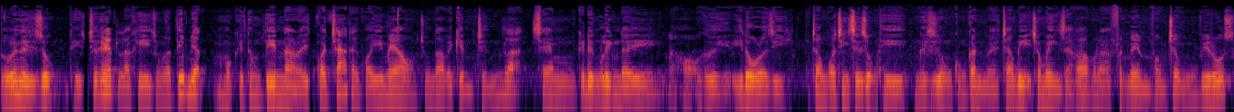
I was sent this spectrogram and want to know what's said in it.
Đối với người sử dụng thì trước hết là khi chúng ta tiếp nhận một cái thông tin nào đấy qua chat hay qua email, chúng ta phải kiểm chứng lại xem cái đường link đấy là họ gửi ý đồ là gì. Trong quá trình sử dụng thì người sử dụng cũng cần phải trang bị cho mình giải pháp là phần mềm phòng chống virus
